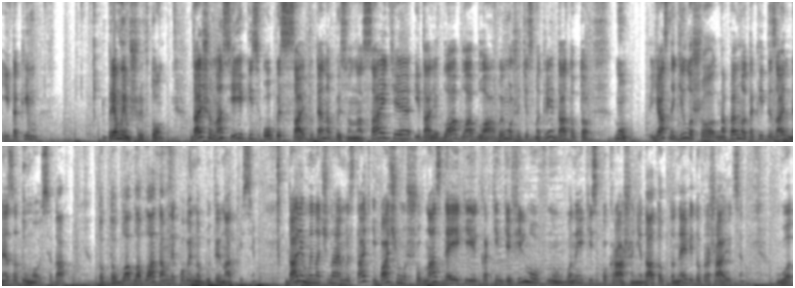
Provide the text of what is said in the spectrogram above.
і таким. Прямим шрифтом. Далі в нас є якийсь опис сайту, де написано на сайті і далі бла бла бла. Ви можете смотрети, да, тобто, ну, ясне діло, що напевно такий дизайн не задумався. Да? Тобто, бла бла бла, там не повинно бути надписі. Далі ми починаємо листати і бачимо, що в нас деякі картинки фільмів, ну, вони якісь покрашені, да? тобто не відображаються. От.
